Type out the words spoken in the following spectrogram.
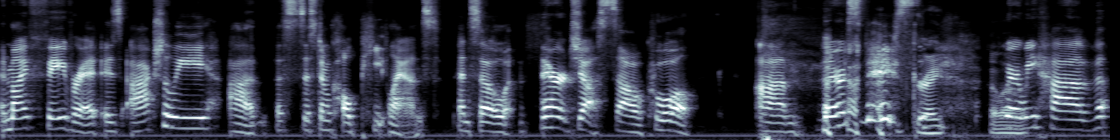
And my favorite is actually uh, a system called peatlands. And so they're just so cool. Um, their space great where it. we have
